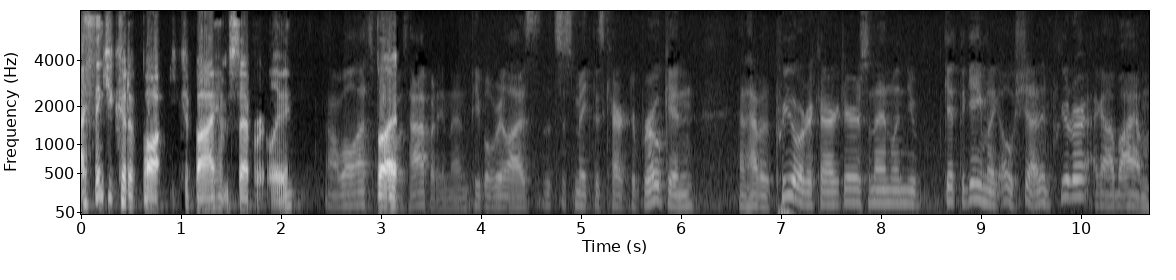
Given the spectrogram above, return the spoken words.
I think you could have bought. You could buy him separately. Oh, well, that's But- what was happening. Then people realized let's just make this character broken and have a pre-order character. So then when you get the game, like, oh shit, I didn't pre-order. I gotta buy him.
